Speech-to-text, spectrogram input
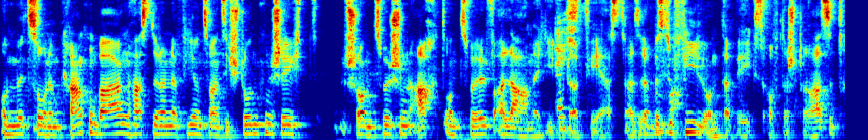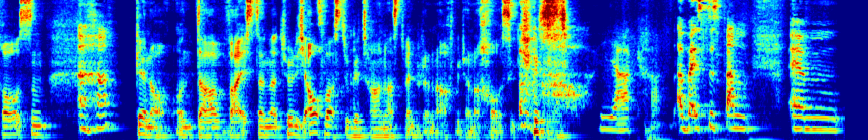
Und mit so einem Krankenwagen hast du dann eine 24-Stunden-Schicht schon zwischen acht und zwölf Alarme, die Echt? du da fährst. Also da bist du viel unterwegs auf der Straße draußen. Aha. Genau. Und da weiß dann natürlich auch, was du getan hast, wenn du danach wieder nach Hause gehst. Oh, ja, krass. Aber ist es dann, ähm,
